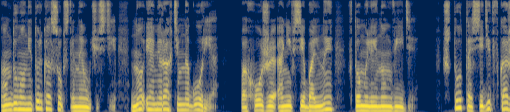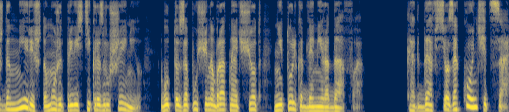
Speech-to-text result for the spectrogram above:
Он думал не только о собственной участи, но и о мирах Темногорья. Похоже, они все больны в том или ином виде. Что-то сидит в каждом мире, что может привести к разрушению, будто запущен обратный отсчет не только для мира Даффа. «Когда все закончится»,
